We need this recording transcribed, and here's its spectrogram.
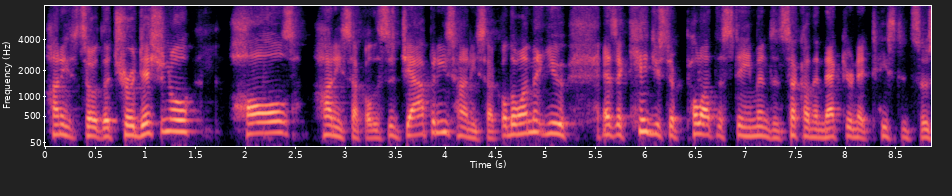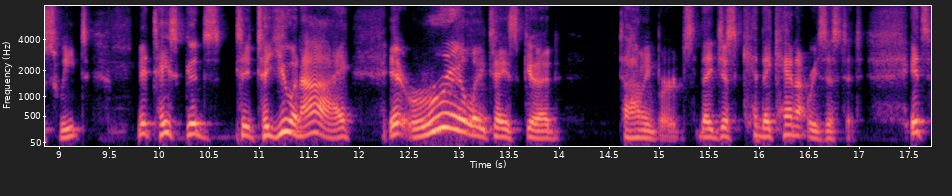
honey so the traditional Hall's honeysuckle. This is Japanese honeysuckle, the one that you, as a kid, used to pull out the stamens and suck on the nectar, and it tasted so sweet. It tastes good to, to you and I. It really tastes good to hummingbirds. They just can, they cannot resist it. It's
